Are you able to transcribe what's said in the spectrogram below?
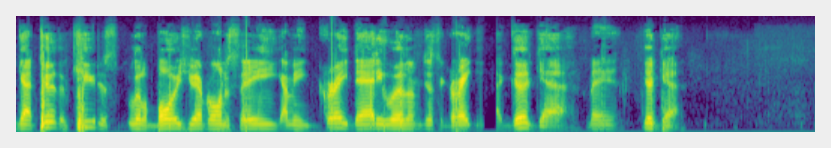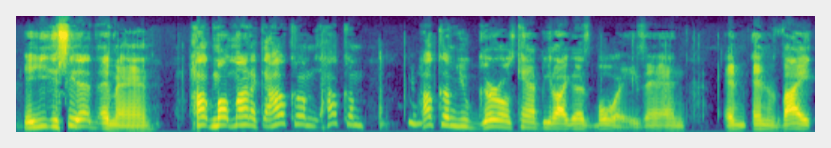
Got two of the cutest little boys you ever want to see. I mean, great daddy with him. Just a great, a good guy, man. Good guy. Yeah, you, you see that, hey, man? How Monica? How come? How come? How come you girls can't be like us boys and and, and invite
